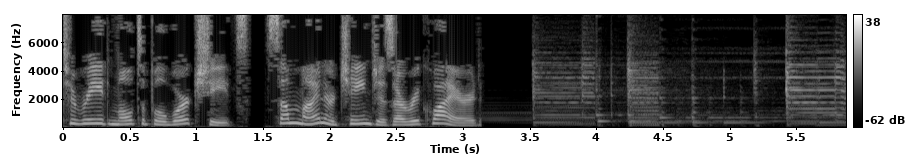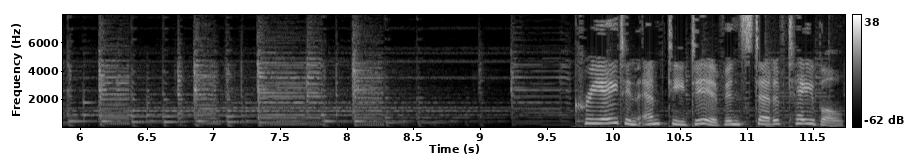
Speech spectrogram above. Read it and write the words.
To read multiple worksheets, some minor changes are required. Create an empty div instead of table.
